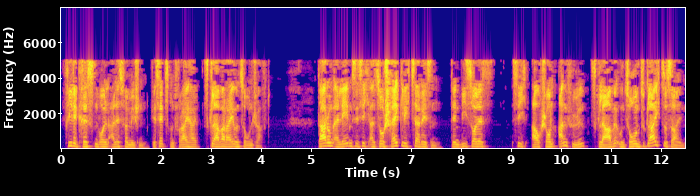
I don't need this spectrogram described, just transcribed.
Viele Christen wollen alles vermischen, Gesetz und Freiheit, Sklaverei und Sohnschaft. Darum erleben sie sich als so schrecklich zerrissen, denn wie soll es sich auch schon anfühlen, Sklave und Sohn zugleich zu sein?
